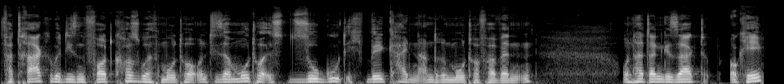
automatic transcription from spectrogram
Vertrag über diesen Ford Cosworth Motor und dieser Motor ist so gut, ich will keinen anderen Motor verwenden. Und hat dann gesagt, okay,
